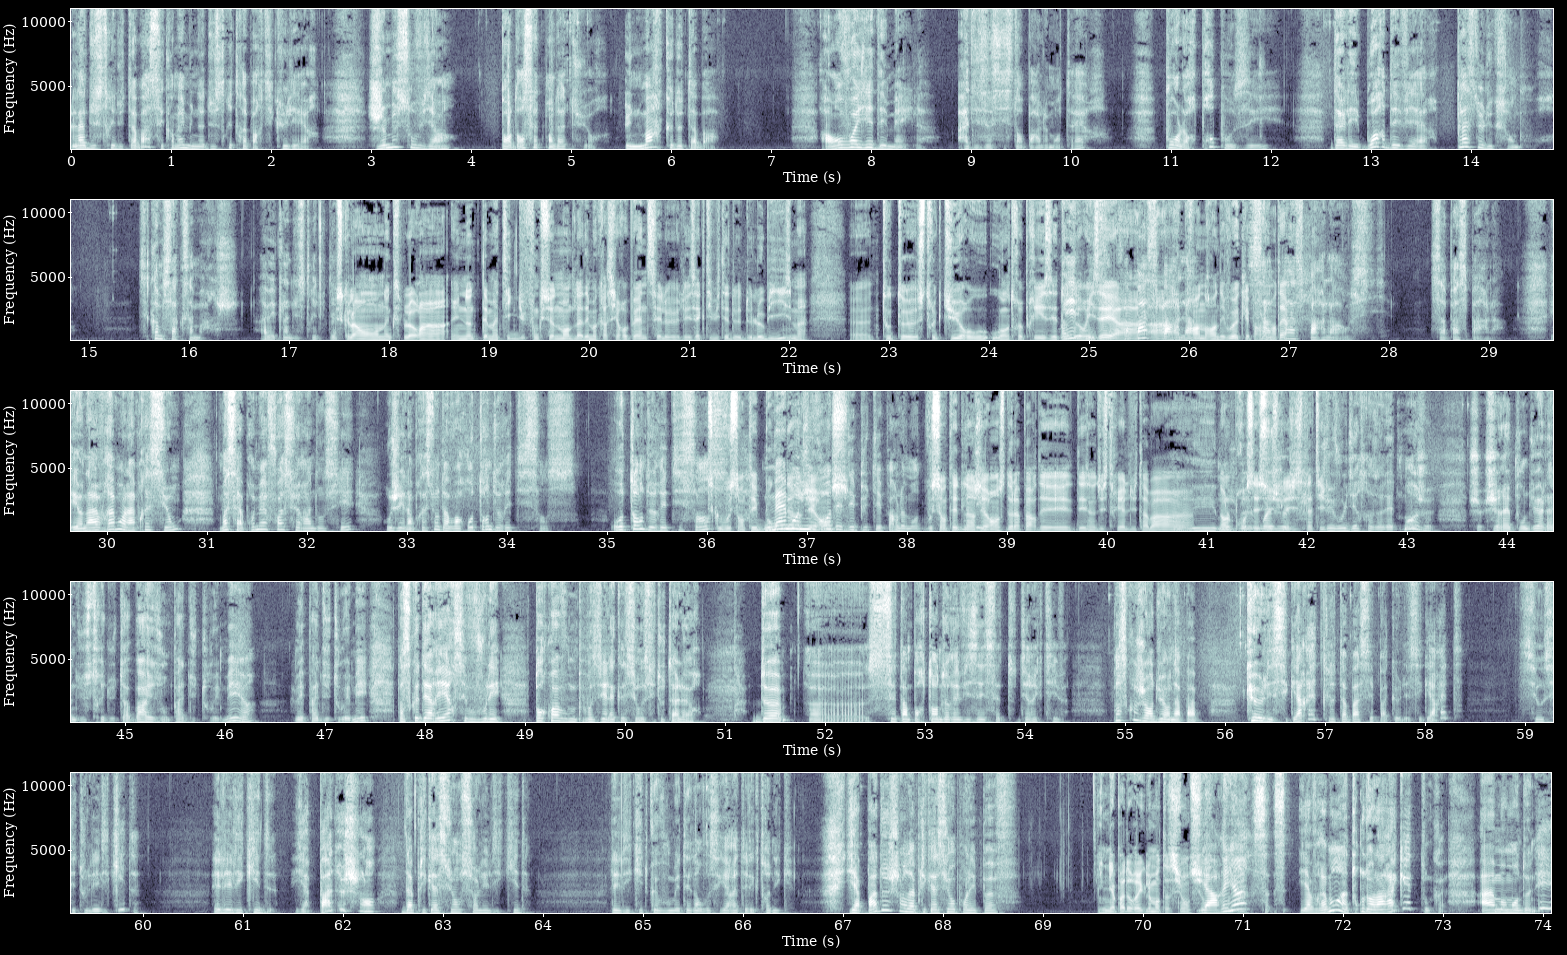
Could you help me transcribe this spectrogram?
l'industrie du tabac, c'est quand même une industrie très particulière. Je me souviens, pendant cette mandature, une marque de tabac a envoyé des mails à des assistants parlementaires pour leur proposer d'aller boire des bières place de Luxembourg. C'est comme ça que ça marche avec l'industrie. Parce que là, on explore un- une autre thématique du fonctionnement de la démocratie européenne, c'est le- les activités de, de lobbyisme. Euh, toute euh, structure ou, ou entreprise est Oui, autorisée ça à, prendre rendez-vous avec les Ça parlementaires. passe par là aussi. Ça passe par là. Et on a vraiment l'impression, moi c'est la première fois sur un dossier où j'ai l'impression d'avoir autant de réticence. Autant de réticence. Est-ce que vous sentez beaucoup Même au niveau des députés parlementaires. Vous sentez de l'ingérence de la part des, des industriels du tabac euh, Oui, dans le processus je- législatif Je vais vous le dire très honnêtement, je- je- j'ai répondu à l'industrie du tabac, ils n'ont pas du tout aimé, hein, mais pas du tout aimé. Parce que derrière, si vous voulez, pourquoi vous me posiez la question aussi tout à l'heure, de euh, c'est important de réviser cette directive? Parce qu'aujourd'hui, on n'a pas que les cigarettes, le tabac, c'est pas que les cigarettes, c'est aussi tous les liquides. Et les liquides, il n'y a pas de champ d'application sur les liquides. Les liquides que vous mettez dans vos cigarettes électroniques. Il n'y a pas de champ d'application pour les puffs. Il n'y a pas de réglementation Il sur n'y a rien. Il y a vraiment un trou dans la raquette. Donc, à un moment donné,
